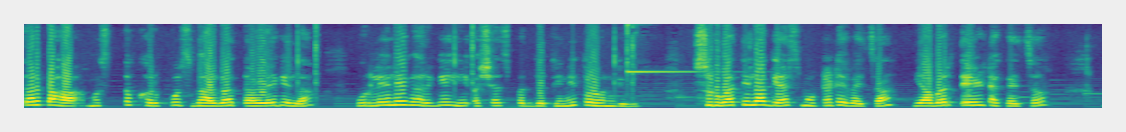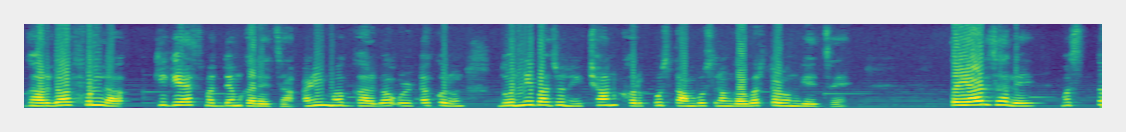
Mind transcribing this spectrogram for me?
तर पहा मस्त खरपूस घारगा तळले गेला. उरलेले घारगेही अशाच पद्धतीने तळून घेऊ. सुरुवातीला गॅस मोठा ठेवायचा यावर तेल टाकायचं घारगा फुलला की गॅस मध्यम करायचा आणि मग घारगा उलटा करून दोन्ही बाजूने छान खरपूस तांबूस रंगावर तळून घ्यायचे. तयार झाले मस्त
